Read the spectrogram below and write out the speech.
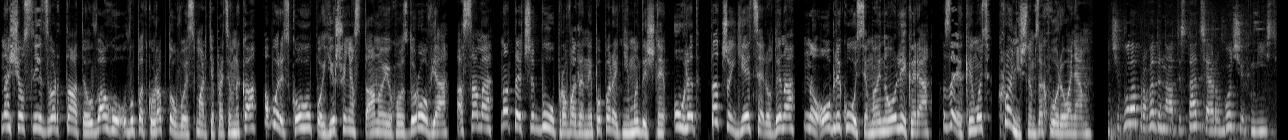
на що слід звертати увагу у випадку раптової смерті працівника або різкого погіршення стану його здоров'я, а саме на те, чи був проведений попередній медичний огляд та чи є ця людина на обліку у сімейного лікаря за якимось хронічним захворюванням. Чи була проведена атестація робочих місць,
